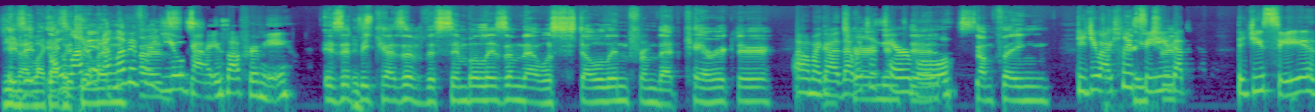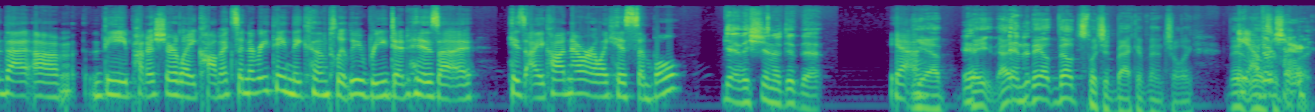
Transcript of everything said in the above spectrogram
Do you Is not it- like is I the love it. I love it for you guys, not for me. is it It's- because of the symbolism that was stolen from that character? Oh my god, that was just terrible. Something Did you actually see that? Did you see that um the Punisher like comics and everything? They completely redid his uh his icon now or like his symbol. Yeah, they shouldn't have did that. Yeah. yeah, they I, and- they'll they'll switch it back eventually. They- Yeah, they'll for sure. back.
